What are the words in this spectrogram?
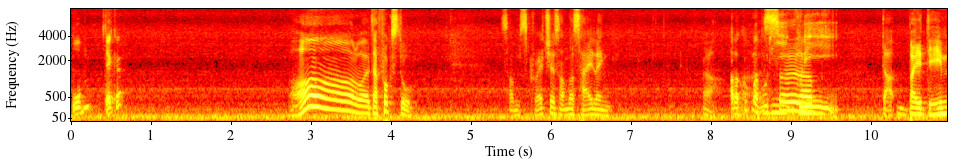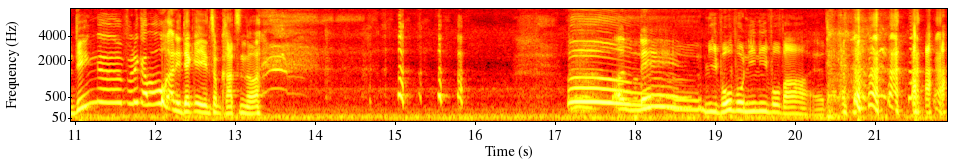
Oben, Decke? Oh, du alter Fuchs, du. Some scratches on the ceiling. Ja. Aber guck mal, wo die, Das, wo äh, die Da, bei dem Ding äh, würde ich aber auch an die Decke gehen zum Kratzen. Ne? nee. Niveau, wo nie Niveau war, Alter.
